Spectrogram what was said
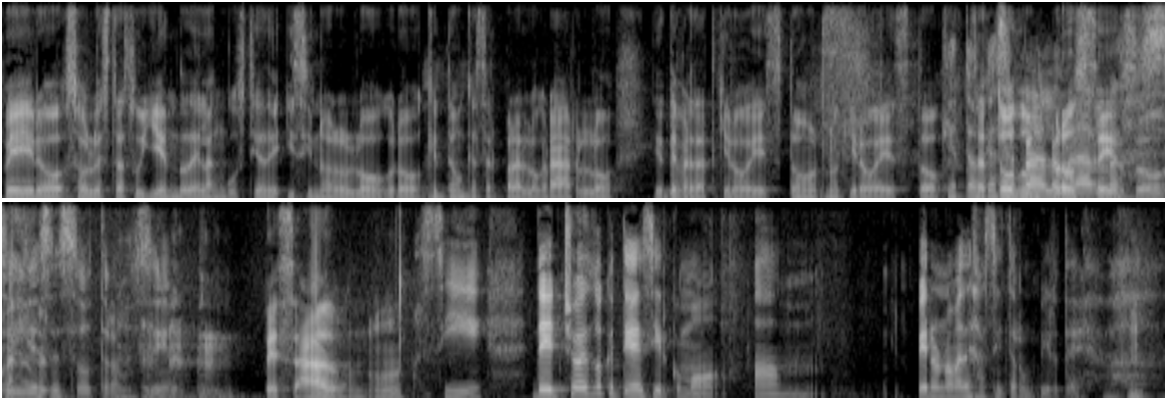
pero solo estás huyendo de la angustia de, ¿y si no lo logro? ¿Qué tengo que hacer para lograrlo? ¿De verdad quiero esto? ¿No quiero esto? ¿Qué tengo o sea, todo un proceso. Sí, ese es otro, sí. Pesado, ¿no? Sí. De hecho, es lo que te iba a decir como... pero no me dejaste interrumpirte. Mm.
